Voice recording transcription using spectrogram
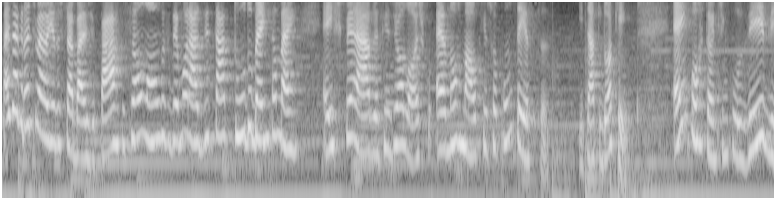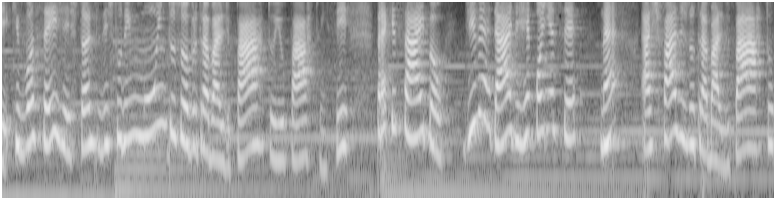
mas a grande maioria dos trabalhos de parto são longos e demorados e tá tudo bem também. É esperável, é fisiológico, é normal que isso aconteça e tá tudo ok. É importante, inclusive, que vocês gestantes estudem muito sobre o trabalho de parto e o parto em si, para que saibam de verdade reconhecer, né? As fases do trabalho de parto,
